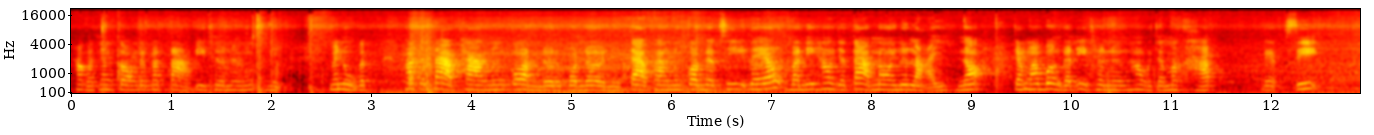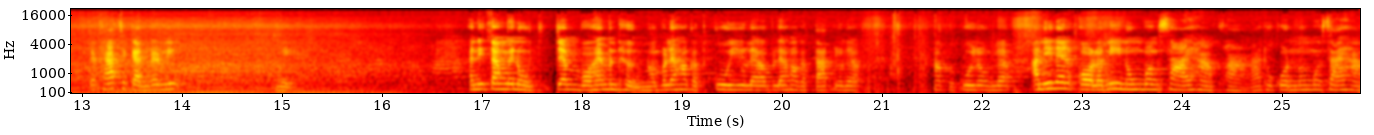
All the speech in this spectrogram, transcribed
เขาก็ยังต้องได้มาตาบอีกเธอนึงนี่แม่หนูก็เขาจะตาบพางหนึงก่อนเด้อทุกคนเด้อนี่ตาบพางหนึงก่อนแบบนี้แล้ววันนี้เขาจะตาบน้อยหรือหลายเนาะจะมาเบิ่งกันอีกเธอนึงเขาก็จะมาคัดแบบนี้จะคัดสิกันแบบนี้นี่ อันนี้ตั้งเมนูแจะบอกให้มันถึงเนาะไปแล้วเขากับกุยอยู่แล้วไปแล้วเขากับตัดอยู่แล้วเขากับกุยลงแล้ว อันนี้ในกรณีนุ่งเบื้องซ้ายหาขวา ทุกคนนุ่งเบื้องซ้ายหา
